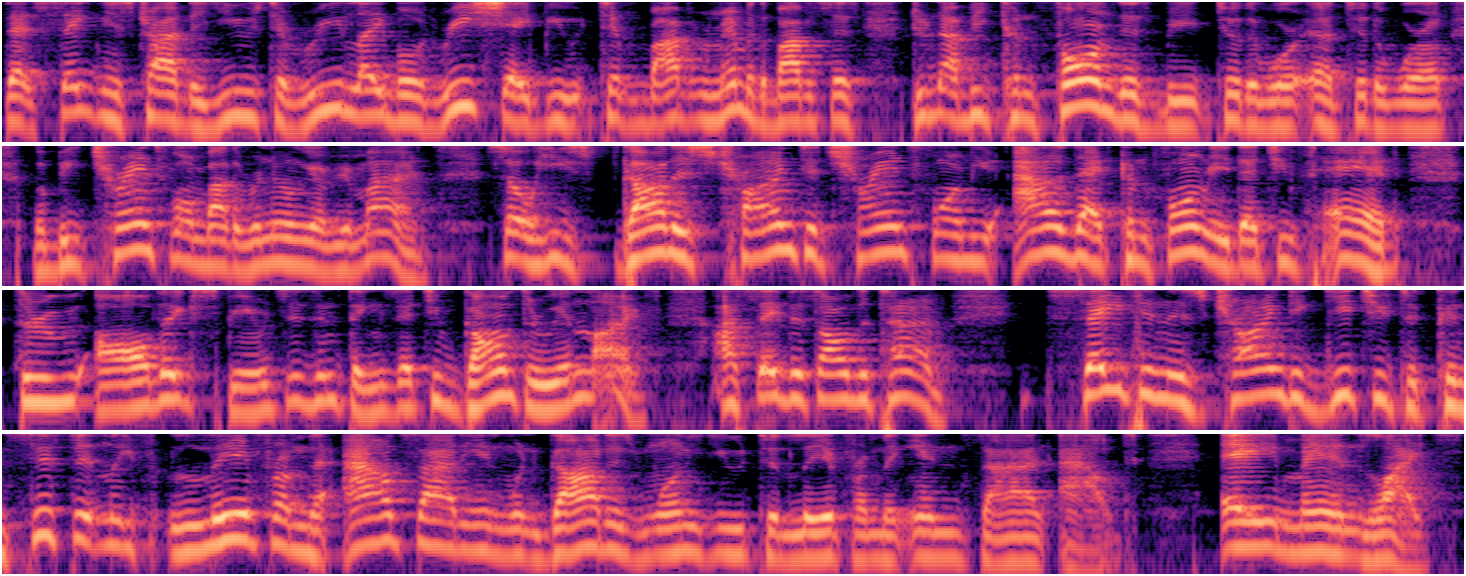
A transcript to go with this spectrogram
that Satan has tried to use to relabel, reshape you. To remember, the Bible says, "Do not be conformed this be to the world uh, to the world, but be transformed by the renewing of your mind." So he's God is trying to transform you out of that conformity that you've had through all the experiences and things that you've gone through in life. I say this all the time. Satan is trying to get you to consistently live from the outside in when God is wanting you to live from the inside out. Amen. Lights.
